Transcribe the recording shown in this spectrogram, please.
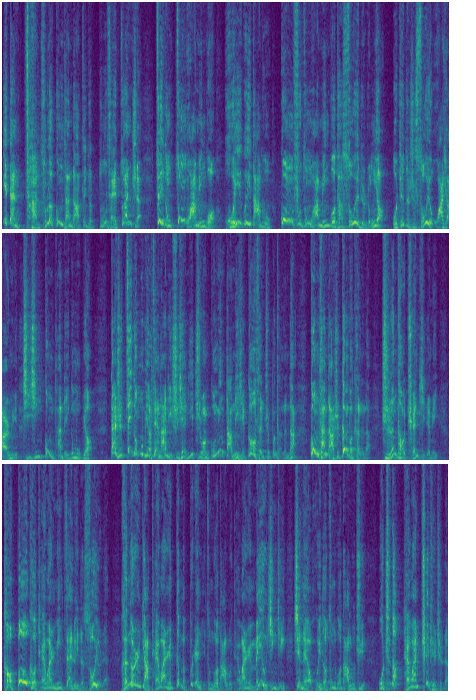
一旦铲除了共产党这个独裁专制，最终中华民国回归大陆，光复中华民国，它所有的荣耀，我觉得是所有华夏儿女齐心共盼的一个目标。但是这个目标在哪里实现？你指望国民党那些高层是不可能的，共产党是更不可能的，只能靠全体人民，靠包括台湾人民在内的所有人。很多人讲台湾人根本不认你中国大陆，台湾人没有心情现在要回到中国大陆去。我知道台湾确确实实，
